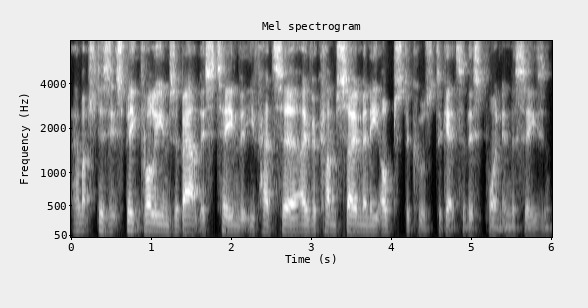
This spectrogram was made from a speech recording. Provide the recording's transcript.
How much does it speak volumes about this team that you've had to overcome so many obstacles to get to this point in the season?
